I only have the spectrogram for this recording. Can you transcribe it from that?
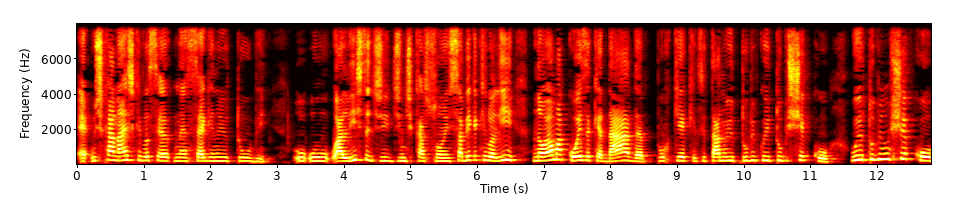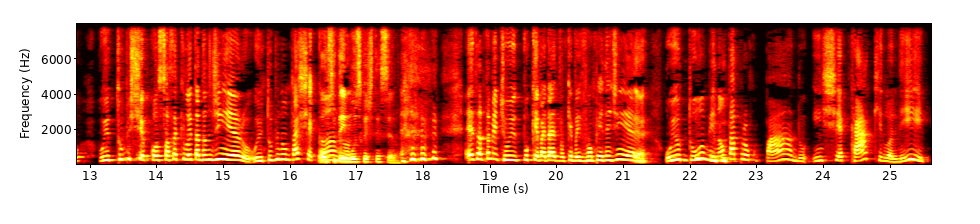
É, os canais que você né, segue no YouTube, o, o- a lista de, de indicações, saber que aquilo ali não é uma coisa que é dada porque que- se está no YouTube, porque o YouTube checou. O YouTube não checou. O YouTube checou só se aquilo aí tá dando dinheiro. O YouTube não tá checando. Ou se tem música de terceiro. Exatamente, porque vai dar, porque vão perder dinheiro. É. O YouTube não está preocupado em checar aquilo ali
